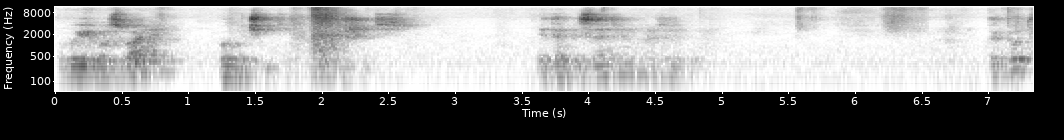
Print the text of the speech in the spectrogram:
вы его звали, получите. Это обязательно произойдет. Так вот,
